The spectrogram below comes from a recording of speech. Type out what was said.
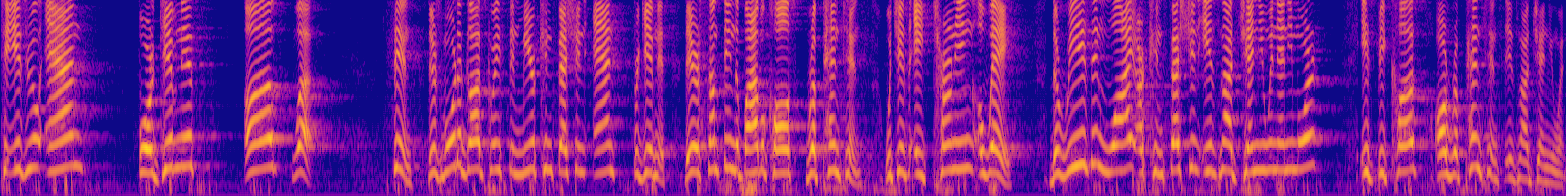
to Israel and forgiveness of what? sins. There's more to God's grace than mere confession and forgiveness. There is something the Bible calls repentance, which is a turning away. The reason why our confession is not genuine anymore is because our repentance is not genuine.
